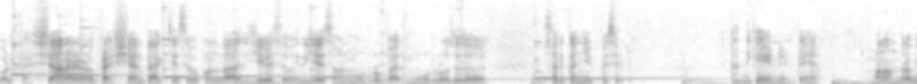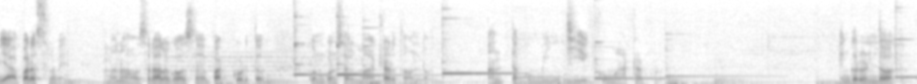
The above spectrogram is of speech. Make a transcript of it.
వాడు ఫ్రెష్ అని అడిగాడు ఫ్రెష్ అని ప్యాక్ చేసి ఇవ్వకుండా అది చేసాం ఇది చేసామని మూడు రూపాయలు మూడు రోజుల సరుకు అని చెప్పేశాడు. అందుకే ఏంటంటే మన అందరం వ్యాపారస్తులమే. మన అవసరాల కోసమే పక్కడితో కొన్ని కొన్నిసార్లు మాట్లాడుతూ ఉంటాం. అంతకు మించి ఎక్కువ మాట్లాడకూడదు. ఇంకా రెండో అతను.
